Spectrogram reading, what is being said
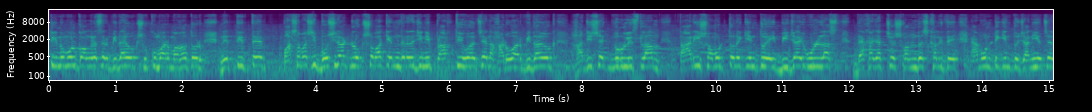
তৃণমূল কংগ্রেসের বিধায়ক সুকুমার মাহাতোর নেতৃত্বে পাশাপাশি বসিরহাট লোকসভা কেন্দ্রের যিনি প্রার্থী হয়েছেন হাড়োয়ার বিধায়ক হাজি শেখ নুরুল ইসলাম, তারই সমর্থনে কিন্তু এই বিজয় উল্লাস দেখা যাচ্ছে সন্দেশখালীতে, এমনটি কিন্তু জানিয়েছেন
